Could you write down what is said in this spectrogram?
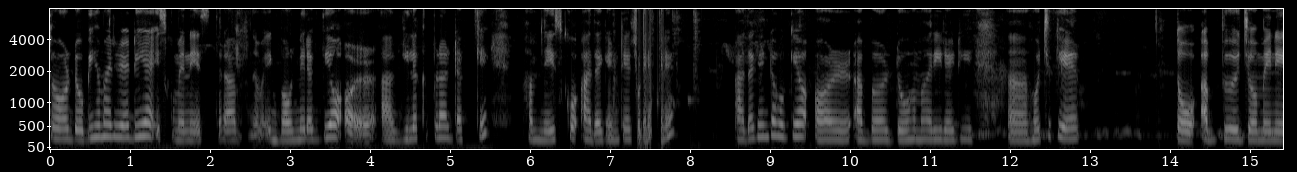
तो डो भी हमारी रेडी है। इसको मैंने इस तरह एक बाउल में रख दिया और गीला कपड़ा ढक के हमने इसको आधा घंटे छोड़े। आधा घंटा हो गया और अब डो हमारी रेडी हो चुकी है। तो अब जो मैंने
